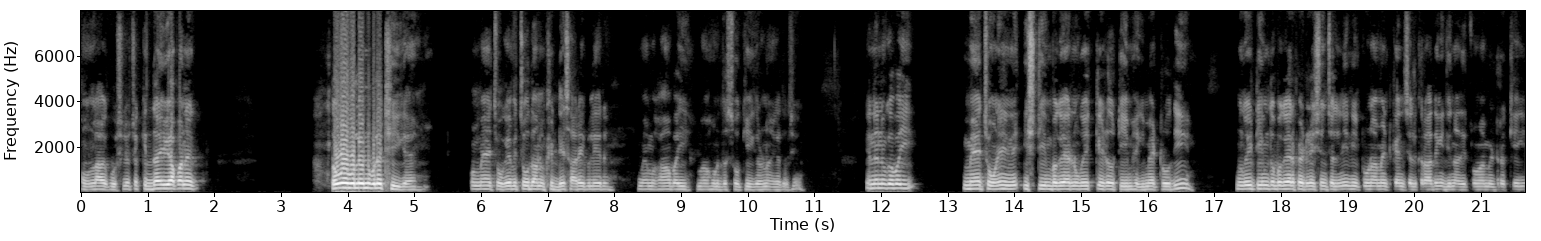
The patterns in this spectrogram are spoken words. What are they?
ਫੋਨ ਲਾ ਕੇ ਪੁੱਛ ਲਿਓ ਚ ਕਿੱਦਾਂ ਵੀ ਆਪਾਂ ਨੇ। ਤਾਂ ਉਹ ਬੋਲੇ ਨੂੰ ਬੋਲੇ ਠੀਕ ਹੈ। ਹੁਣ ਮੈਚ ਹੋ ਗਿਆ ਵਿੱਚ 14 ਨੂੰ ਖੇਡੇ ਸਾਰੇ ਪਲੇਅਰ ਮੈਂ ਮੈਂ ਕਿਹਾ ਹਾਂ ਬਾਈ ਮੈਂ ਹੁਣ ਦੱਸੋ ਕੀ ਕਰਨਾ ਹੈਗਾ ਤੁਸੀਂ? ਇਹਨਾਂ ਨੂੰ ਕਹਾ ਬਾਈ ਮੈਂ होने ਇਸ इस टीम ਨੂੰ ਇੱਕ ਕਿਹੜਾ ਟੀਮ ਹੈਗੀ ਮੈਟਰੋ ਦੀ। ਨੂੰ ਕੋਈ ਟੀਮ ਤੋਂ ਬਗੈਰ ਫੈਡਰੇਸ਼ਨ ਚੱਲਣੀ ਨਹੀਂ ਟੂਰਨਾਮੈਂਟ ਕੈਨਸਲ ਕਰਾ ਦੇਗੀ ਜਿਨ੍ਹਾਂ ਦੀ ਟੂਰਨਾਮੈਂਟ ਰੱਖੇਗੀ।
